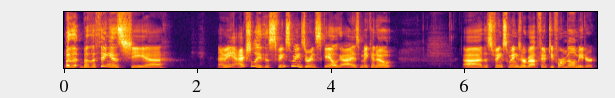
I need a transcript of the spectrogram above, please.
but the, but the thing is, she. Uh, I mean, actually, the Sphinx wings are in scale, guys. Make a note. Uh, the Sphinx wings are about 54 millimeter.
